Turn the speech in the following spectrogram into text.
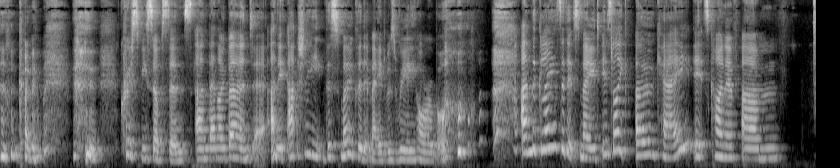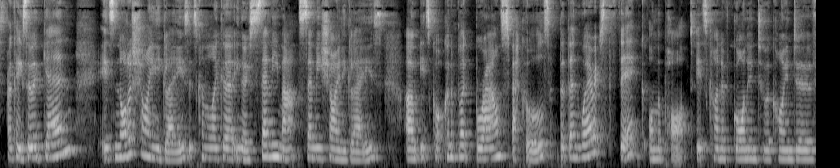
kind of crispy substance. And then I burned it. And it actually, the smoke that it made was really horrible. and the glaze that it's made is like okay. It's kind of, um, okay, so again, it's not a shiny glaze. It's kind of like a, you know, semi-matte, semi-shiny glaze. Um, it's got kind of like brown speckles, but then where it's thick on the pot, it's kind of gone into a kind of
